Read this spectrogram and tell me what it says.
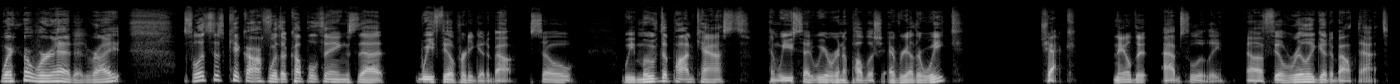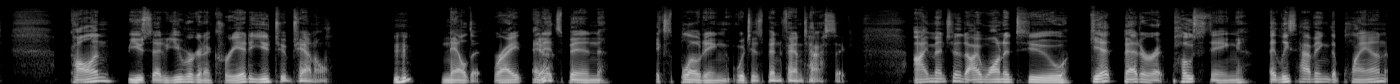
where we're headed, right? So let's just kick off with a couple things that we feel pretty good about. So we moved the podcast and we said we were going to publish every other week. Check. Nailed it. Absolutely. Uh, feel really good about that. Colin, you said you were going to create a YouTube channel. Mhm. Nailed it, right? And Yeah. it's been exploding, which has been fantastic. I mentioned I wanted to get better at posting, at least having the plan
